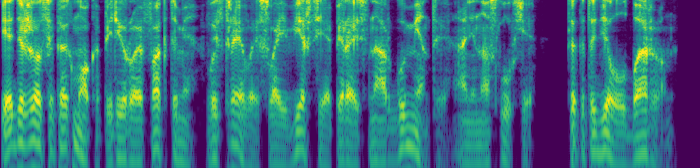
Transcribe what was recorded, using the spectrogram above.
Я держался как мог, оперируя фактами, выстраивая свои версии, опираясь на аргументы, а не на слухи, как это делал барон.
